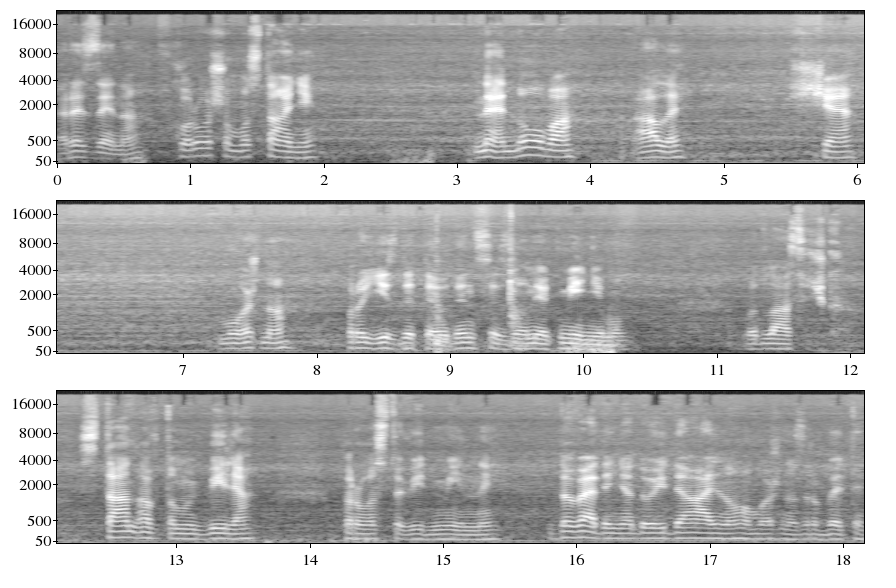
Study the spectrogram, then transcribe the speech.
резина в хорошому стані, не нова, але ще можна проїздити один сезон як мінімум. Будь ласочка, стан автомобіля просто відмінний. Доведення до ідеального можна зробити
